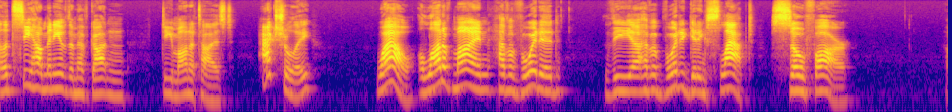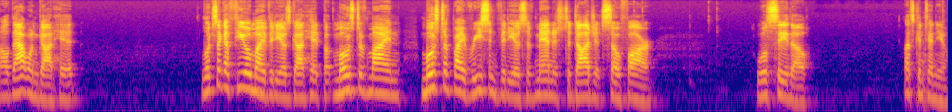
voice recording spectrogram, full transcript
Let's see how many of them have gotten demonetized. Actually, wow, a lot of mine have avoided the uh, have avoided getting slapped so far. Oh, that one got hit. Looks like a few of my videos got hit, but most of mine, most of my recent videos have managed to dodge it so far. We'll see, though. Let's continue.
